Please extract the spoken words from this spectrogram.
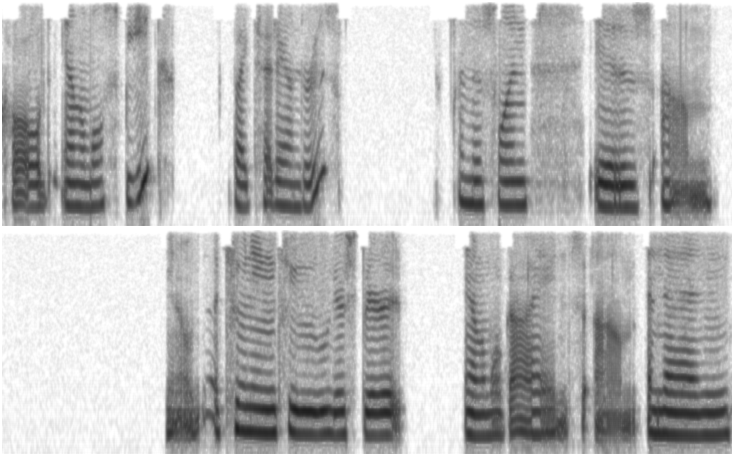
called Animal Speak by Ted Andrews, and this one is um, you know attuning to your spirit animal guides, um, and then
